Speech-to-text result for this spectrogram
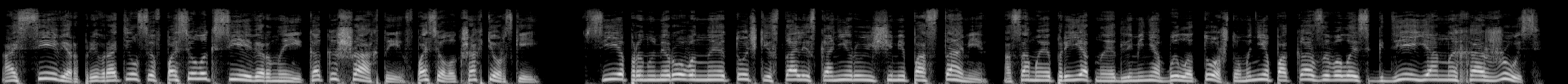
а север превратился в поселок Северный, как и шахты, в поселок Шахтерский. Все пронумерованные точки стали сканирующими постами, а самое приятное для меня было то, что мне показывалось, где я нахожусь.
